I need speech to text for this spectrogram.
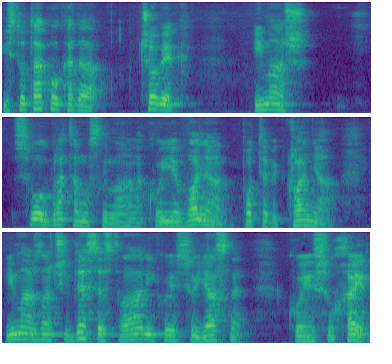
Isto tako kada čovjek imaš svog brata muslimana koji je valjan po tebi, klanja, imaš znači deset stvari koje su jasne, koje su hajr.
